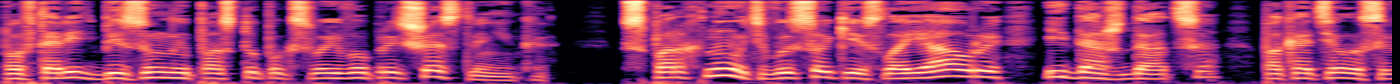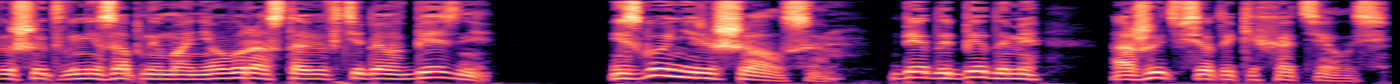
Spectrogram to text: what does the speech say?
Повторить безумный поступок своего предшественника? Спорхнуть в высокие слои ауры и дождаться, пока тело совершит внезапный маневр, оставив тебя в бездне? Изгой не решался. Беды бедами, а жить все-таки хотелось.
